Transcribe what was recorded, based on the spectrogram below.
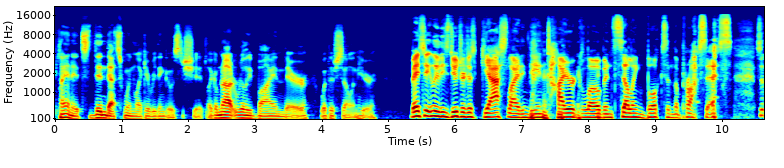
planets, then that's when like everything goes to shit. Like I'm not really buying their what they're selling here. Basically, these dudes are just gaslighting the entire globe and selling books in the process. So,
